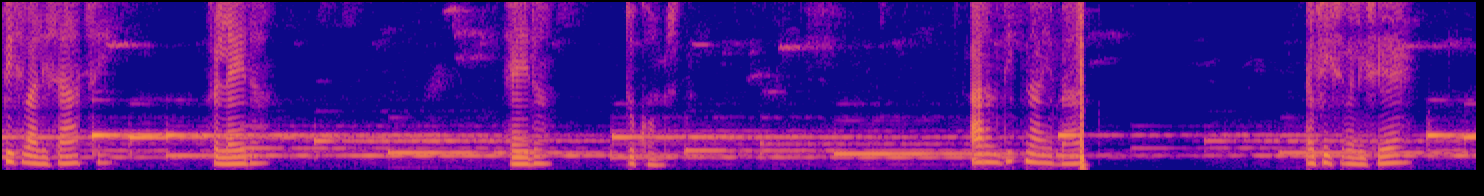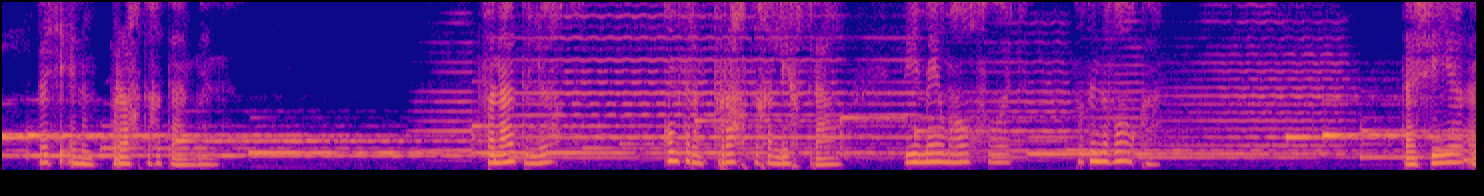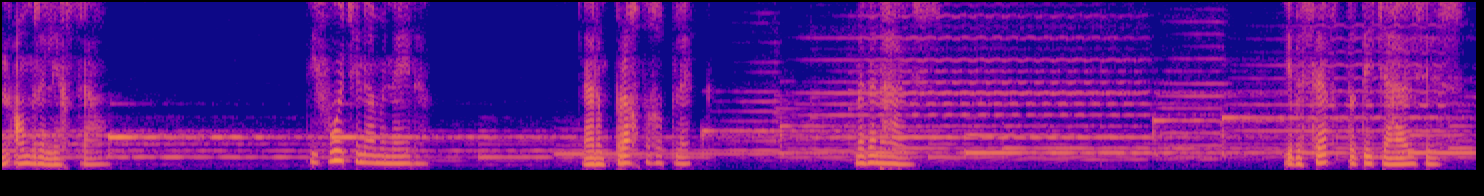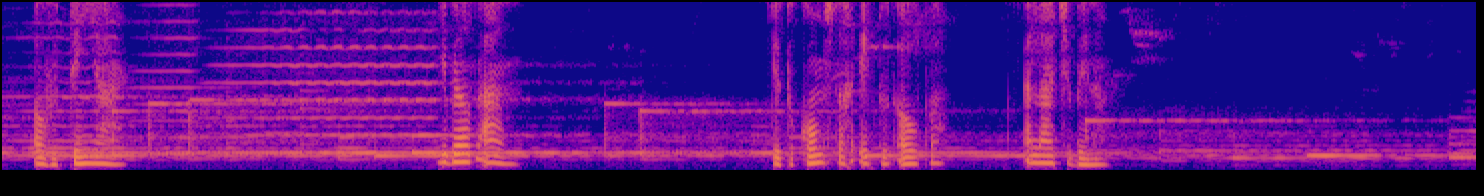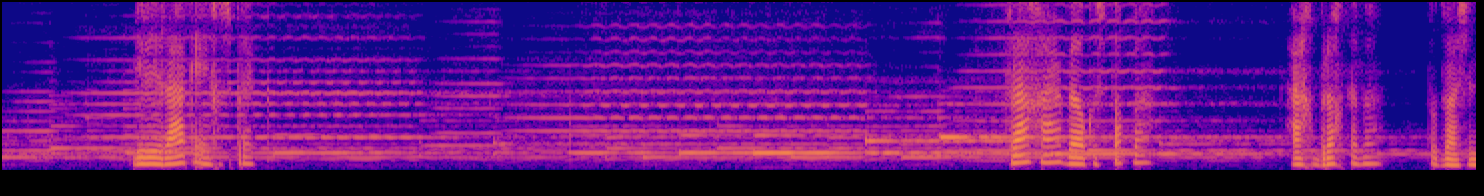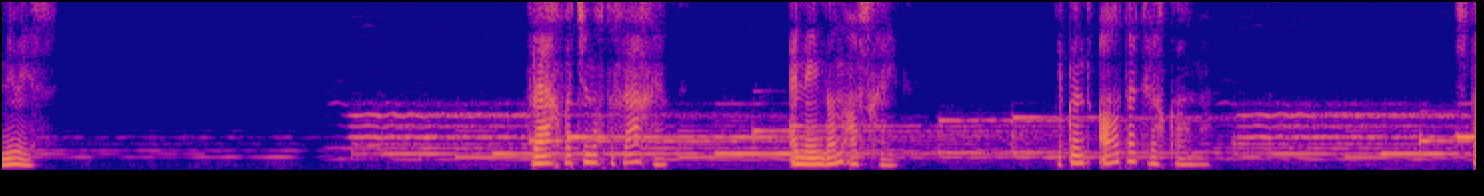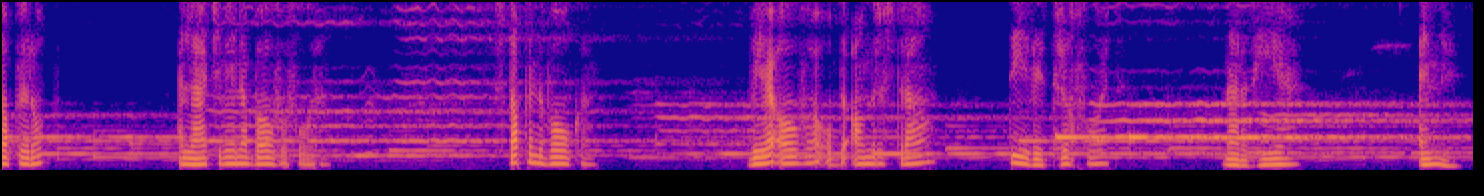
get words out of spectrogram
Visualisatie, verleden, heden, toekomst. Adem diep naar je buik en visualiseer dat je in een prachtige tuin bent. Vanuit de lucht komt er een prachtige lichtstraal die je mee omhoog voert tot in de wolken. Daar zie je een andere lichtstraal. Die voert je naar beneden, naar een prachtige plek met een huis. Je beseft dat dit je huis is over tien jaar. Je belt aan. Je toekomstige ik doet open en laat je binnen. Jullie raken in gesprek. Vraag haar welke stappen haar gebracht hebben tot waar ze nu is. Vraag wat je nog te vragen hebt en neem dan afscheid. Je kunt altijd terugkomen. Stap weer op en laat je weer naar boven voeren. Stap in de wolken. Weer over op de andere straal die je weer terugvoert naar het hier en nu.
